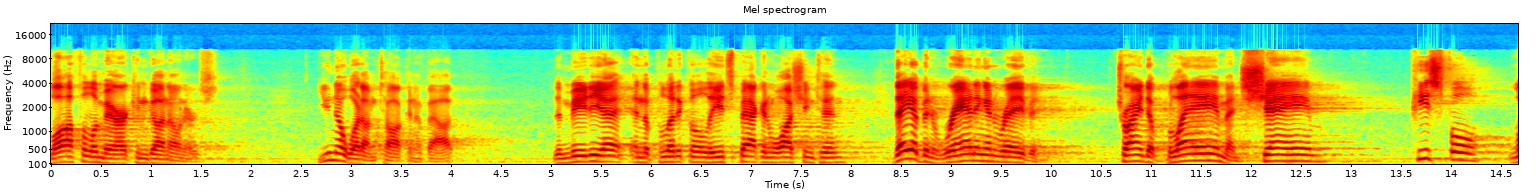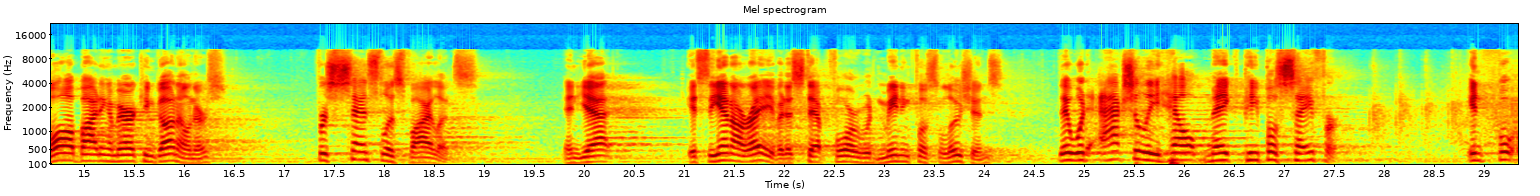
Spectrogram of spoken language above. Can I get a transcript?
lawful American gun owners. You know what I'm talking about. The media and the political elites back in Washington, they have been ranting and raving, trying to blame and shame peaceful, law-abiding American gun owners for senseless violence. And yet, it's the NRA that has stepped forward with meaningful solutions that would actually help make people safer. In for,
